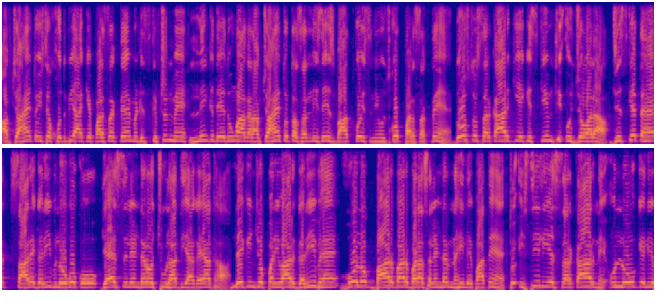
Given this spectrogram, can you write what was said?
आप चाहें तो इसे खुद भी आके पढ़ सकते हैं। मैं डिस्क्रिप्शन में लिंक दे दूँगा, अगर आप चाहें तो तसल्ली से इस बात को, इस न्यूज़ को पढ़ सकते हैं। दोस्तों, सरकार की एक स्कीम थी उज्ज्वला, जिसके तहत सारे गरीब लोगों को गैस सिलेंडर और चूल्हा दिया गया था। लेकिन जो परिवार गरीब है, वो लोग बार बार बड़ा सिलेंडर नहीं ले पाते हैं। तो इसीलिए सरकार ने उन लोगों के लिए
